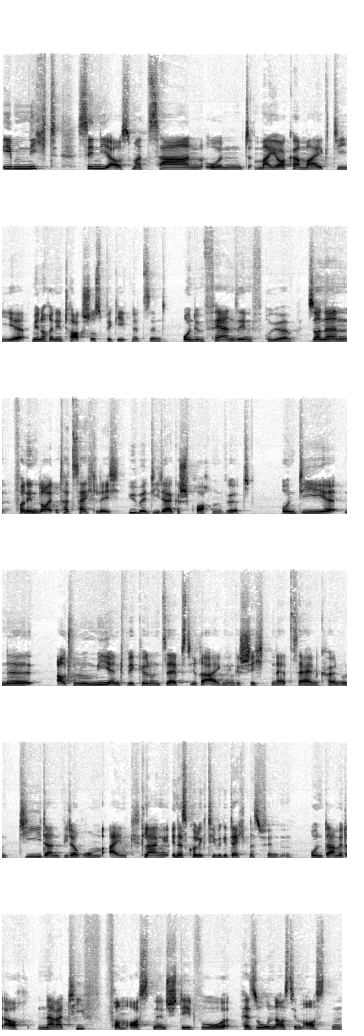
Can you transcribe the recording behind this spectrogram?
eben nicht Cindy aus Marzahn und Mallorca Mike, die mir noch in den Talkshows begegnet sind und im Fernsehen früher, sondern von den Leuten tatsächlich, über die da gesprochen wird und die eine Autonomie entwickeln und selbst ihre eigenen Geschichten erzählen können und die dann wiederum Einklang in das kollektive Gedächtnis finden und damit auch Narrativ vom Osten entsteht, wo Personen aus dem Osten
